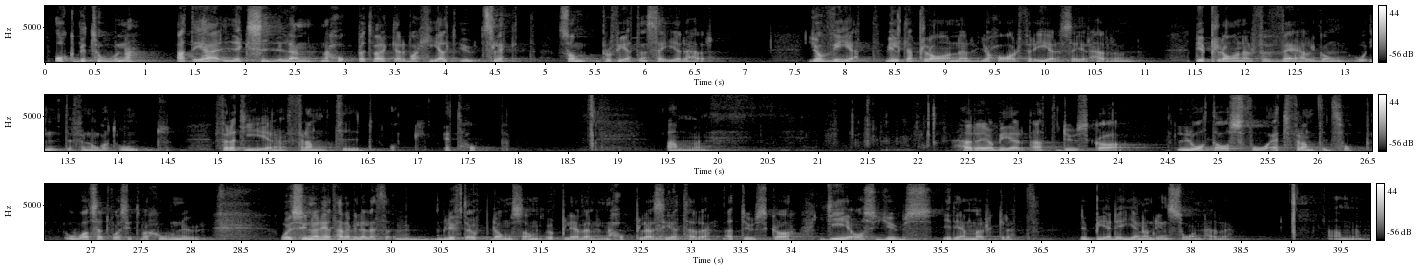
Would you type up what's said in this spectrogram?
och betona att det är i exilen, när hoppet verkade vara helt utsläckt, som profeten säger det här. Jag vet vilka planer jag har för er, säger Herren. Det är planer för välgång och inte för något ont, för att ge er en framtid och ett hopp. Amen. Herre, jag ber att du ska låta oss få ett framtidshopp, oavsett vår situation nu. Och i synnerhet, Herre, vill jag lyfta upp dem som upplever en hopplöshet, Herre. Att du ska ge oss ljus i det mörkret. Vi ber dig genom din son, Herre. Amen.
